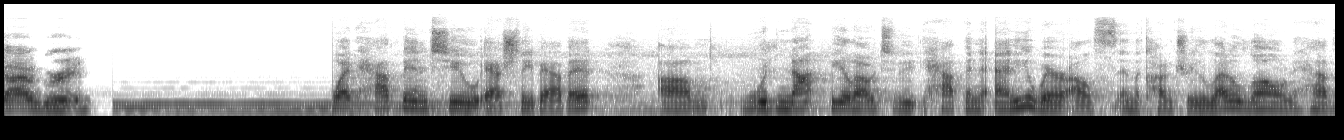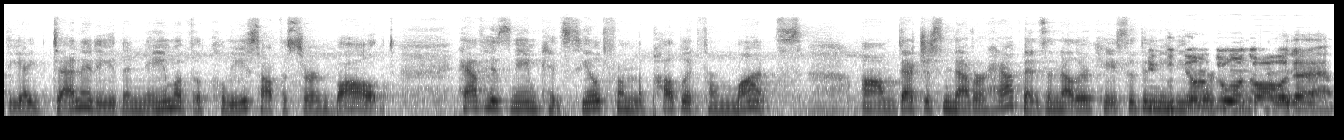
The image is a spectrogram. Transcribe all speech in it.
I agree. What happened to Ashley Babbitt um, would not be allowed to be, happen anywhere else in the country, let alone have the identity, the name of the police officer involved, have his name concealed from the public for months. Um, that just never happens. Another case of the He media him doing all of that.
